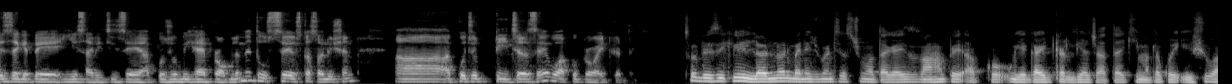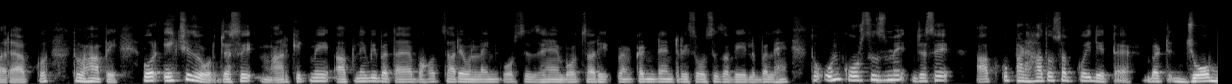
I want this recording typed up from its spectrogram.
इस जगह पे ये सारी चीज़ें आपको जो भी है प्रॉब्लम है तो उससे उसका सॉल्यूशन आपको जो टीचर्स है वो आपको प्रोवाइड कर देंगे। So basically learner management system होता है गाइस वहाँ पे आपको ये गाइड कर दिया जाता है कि मतलब कोई इशू आ रहा है आपको तो वहाँ पे। और एक चीज़ और जैसे मार्केट में आपने भी बताया बहुत सारे ऑनलाइन कोर्सेज हैं बहुत सारे कंटेंट रिसोर्सेज अवेलेबल हैं तो उन कोर्सेज हम्म। में जैसे आपको पढ़ा तो सब कोई देता है बट जॉब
